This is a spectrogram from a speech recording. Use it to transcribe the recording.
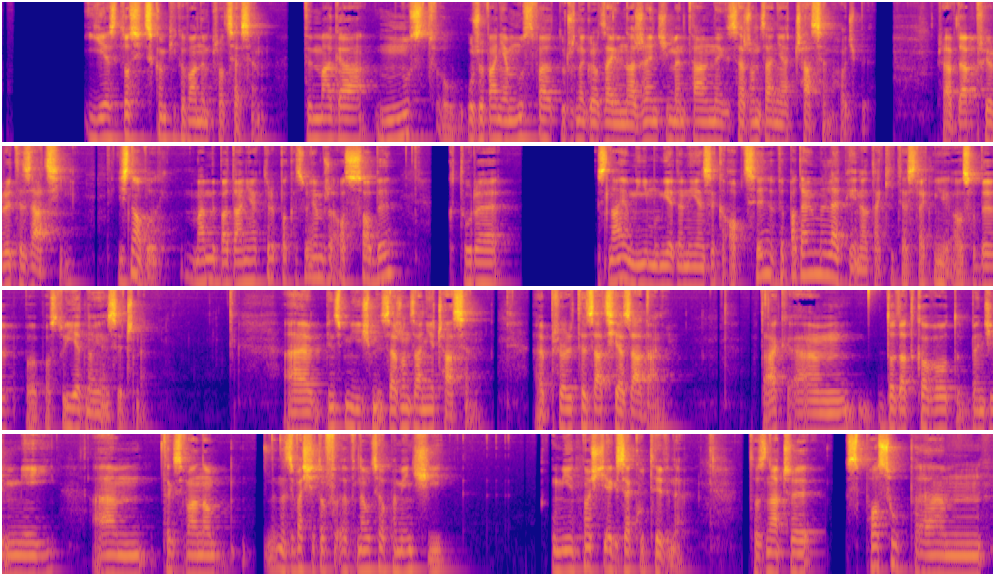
jest dosyć skomplikowanym procesem. Wymaga mnóstwo, używania mnóstwa różnego rodzaju narzędzi mentalnych, zarządzania czasem choćby, prawda, priorytetyzacji. I znowu, mamy badania, które pokazują, że osoby, które znają minimum jeden język obcy, wypadają lepiej na taki test, jak osoby po prostu jednojęzyczne. E, więc mieliśmy zarządzanie czasem, e, priorytetyzacja zadań. Tak? Dodatkowo będziemy mieli tak zwaną, nazywa się to w, w nauce o pamięci umiejętności egzekutywne. To znaczy sposób um,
